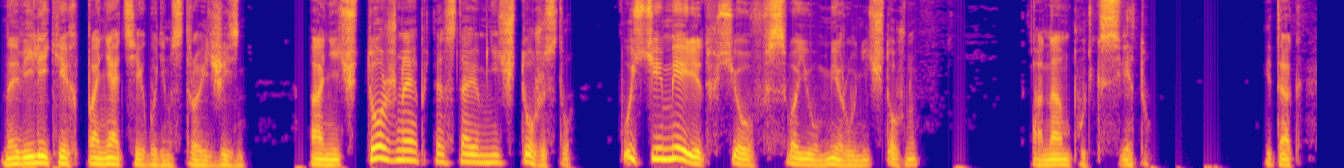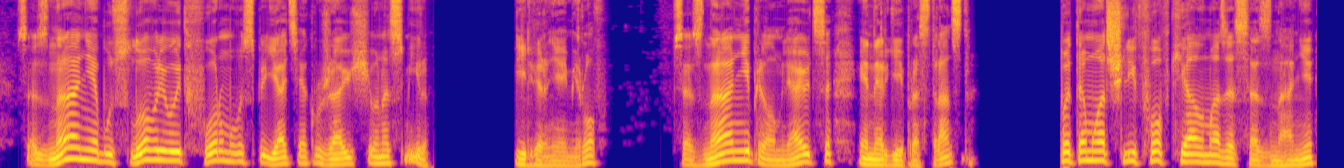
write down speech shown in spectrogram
На великих понятиях будем строить жизнь, а ничтожное предоставим ничтожеству. Пусть и мерит все в свою меру ничтожную, а нам путь к свету. Итак, Сознание обусловливает форму восприятия окружающего нас мира, или вернее миров. В сознании преломляются энергии пространства. Потому от шлифовки алмаза сознания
